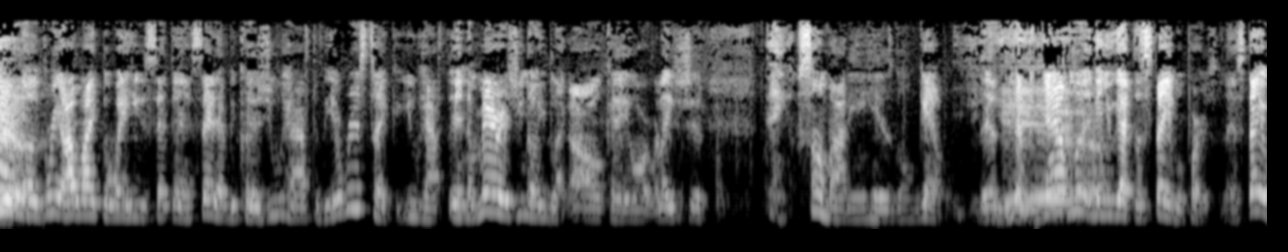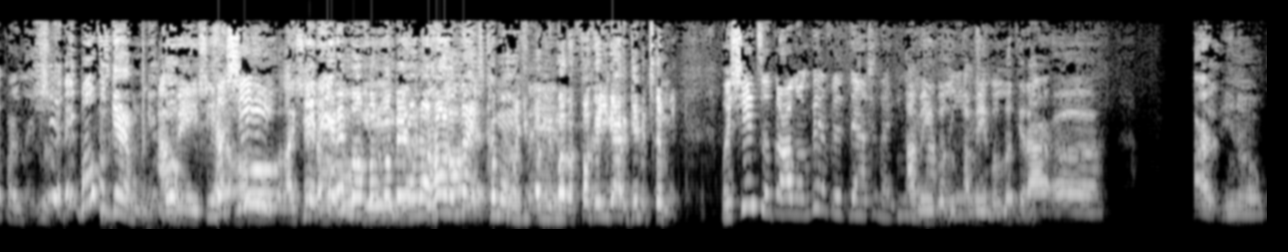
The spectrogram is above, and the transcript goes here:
have Yeah. to agree. I like the way he sat there and say that because you have to be a risk taker. You have to, in a marriage, you know, you be like, oh, okay, or a relationship. Damn, somebody in here is gonna gamble. There's- You got the gambler, and then you got the stable person. That stable person, like, look, Shit, they both was gambling. You I both- mean, she had But a she- whole like she Yeah, had a they, them whole motherfuckers gonna bet on the benefits, Harlem Nights. Come you on, you what I'm ugly saying? motherfucker, you gotta give it to me. but she took all them benefits down. She's like, you know, I mean, but I mean, but look at our uh our you know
